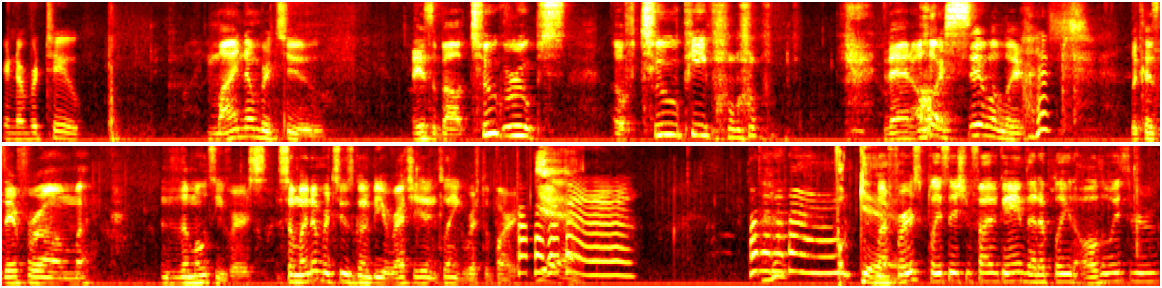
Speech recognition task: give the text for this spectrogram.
you're number two. My number two is about two groups of two people that are similar because they're from the multiverse. So my number two is going to be Ratchet and Clank Rift Apart. Yeah. Fuck yeah. My first PlayStation 5 game that I played all the way through.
